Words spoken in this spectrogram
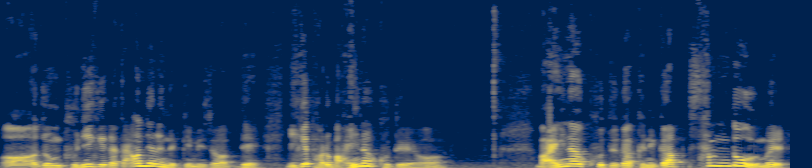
어, 좀 분위기가 다운되는 느낌이죠? 네. 이게 바로 마이너 코드예요. 마이너 코드가 그러니까 3도 음을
